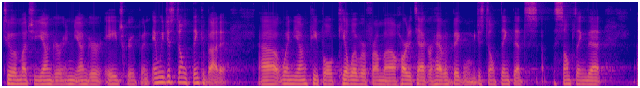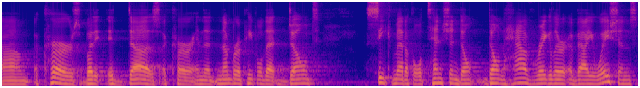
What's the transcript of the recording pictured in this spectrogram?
to a much younger and younger age group. And, and we just don't think about it. Uh, when young people kill over from a heart attack or have a big one, we just don't think that's something that um, occurs, but it, it, does occur. And the number of people that don't seek medical attention, don't don't have regular evaluations,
